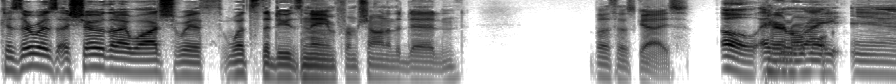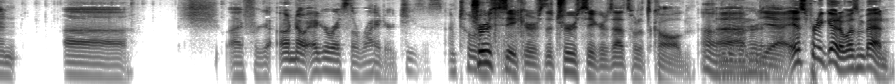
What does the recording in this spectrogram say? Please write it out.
because there was a show that I watched with what's the dude's name from Shaun of the Dead. Both those guys. Oh, Edgar Paranormal- Wright and uh, I forgot. Oh no, Edgar Wright's the writer. Jesus, I'm totally. Truth Seekers. The Truth Seekers. That's what it's called. Oh, I've never heard of yeah, that. it's pretty good. It wasn't bad.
